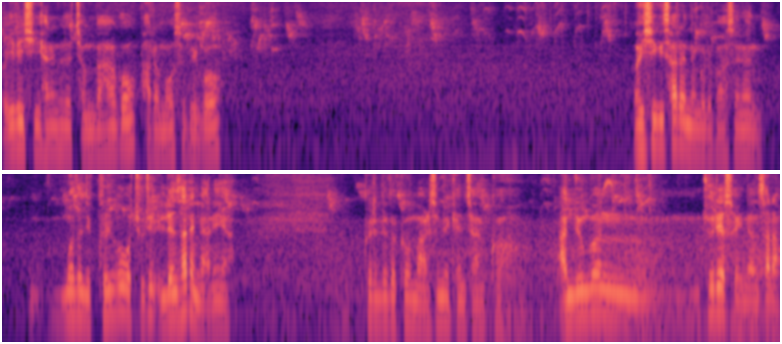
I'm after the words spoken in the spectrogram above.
그 1인 시위 하는 것을 정당하고 바른 모습이고 의식이 살아있는 것을 봐서는 뭐든지 글 보고 줄줄 읽는 사람이 아니야. 그런데도 그 말씀이 괜찮고 안중근 줄에 서 있는 사람,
